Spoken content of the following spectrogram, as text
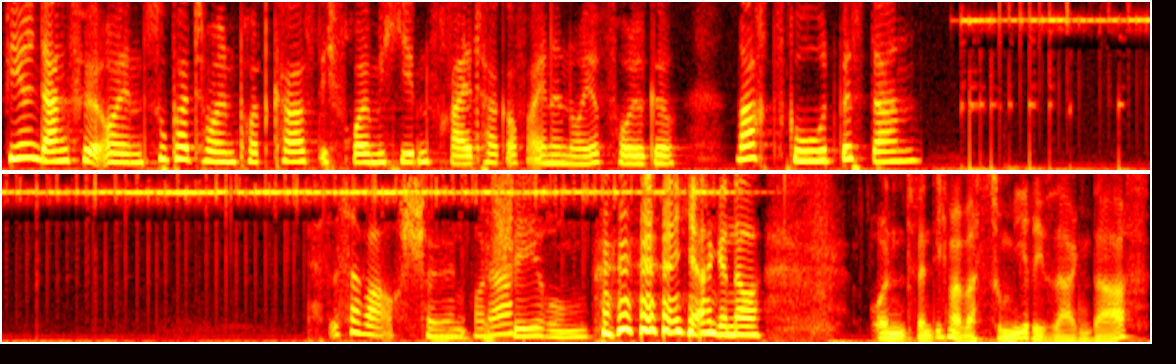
Vielen Dank für euren super tollen Podcast. Ich freue mich jeden Freitag auf eine neue Folge. Macht's gut, bis dann. Das ist aber auch schön, oder? Bescherung. ja, genau. Und wenn ich mal was zu Miri sagen darf,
